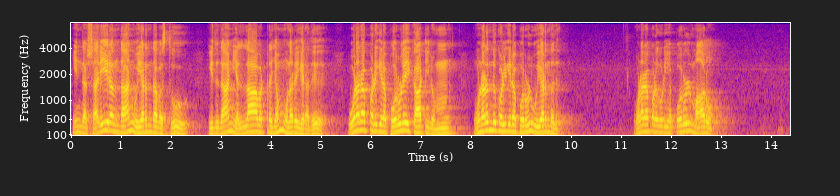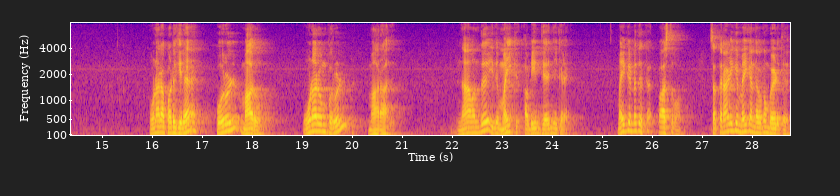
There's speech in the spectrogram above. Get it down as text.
இந்த சரீரம்தான் உயர்ந்த வஸ்து இதுதான் எல்லாவற்றையும் உணருகிறது. உணரப்படுகிற பொருளை காட்டிலும் உணர்ந்து கொள்கிற பொருள் உயர்ந்தது. உணரப்படக்கூடிய பொருள் மாறும். உணரப்படுகிற பொருள் மாறும். உணரும் பொருள் மாறாது. நான் வந்து இது மைக் அப்படின்னு தெரிஞ்சுக்கிறேன். மைக்குன்றது க- வாஸ்தவம். சத்த நாளைக்கு மைக் அந்த பக்கம் போயிடுத்து.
